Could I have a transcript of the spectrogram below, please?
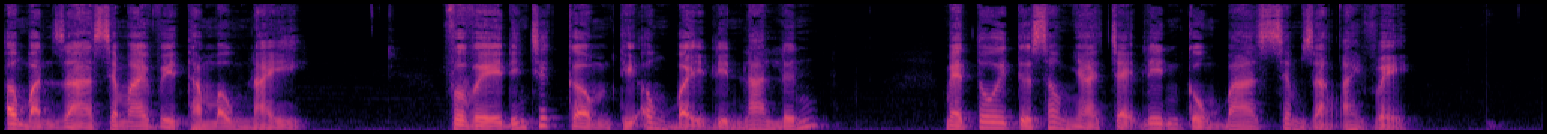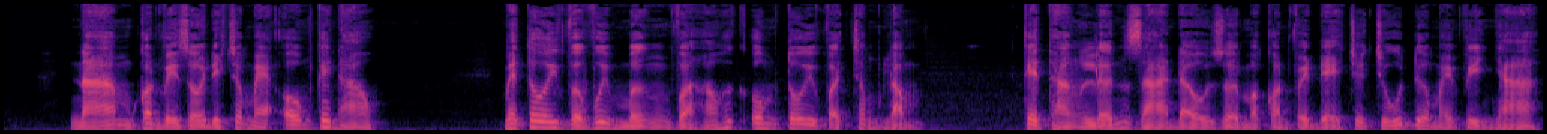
Ông bạn già xem ai về thăm ông này. Vừa về đến chiếc cầm thì ông Bảy liền la lớn. Mẹ tôi từ sau nhà chạy lên cùng ba xem rằng ai về. Nam, con về rồi để cho mẹ ôm cái nào. Mẹ tôi vừa vui mừng vừa háo hức ôm tôi vào trong lòng. Cái thằng lớn già đầu rồi mà còn phải để cho chú đưa mày về nhà.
